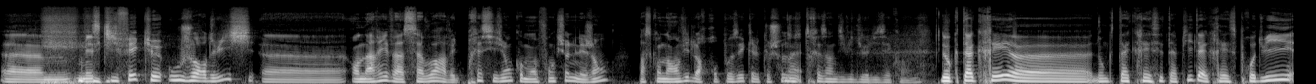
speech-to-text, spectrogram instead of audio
mais ce qui fait que aujourd'hui, on arrive à savoir avec précision comment fonctionnent les gens parce qu'on a envie de leur proposer quelque chose de très individualisé quand même. Donc tu as créé euh, donc as créé cette appli, tu as créé ce produit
